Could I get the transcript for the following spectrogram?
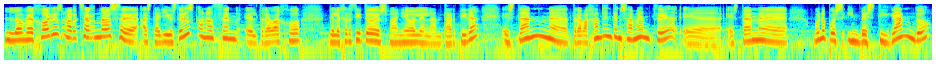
lo mejor es marcharnos eh, hasta allí. ¿Ustedes conocen el trabajo del ejército español en la Antártida? Están eh, trabajando intensamente, están bueno, pues investigando,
